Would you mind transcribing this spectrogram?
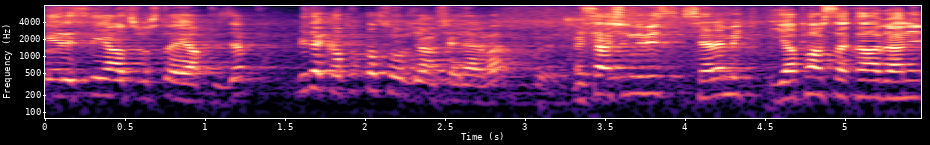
Gerisini Yalçın Usta'ya yaptıracağım. Bir de kaputta soracağım şeyler var. Mesela şimdi biz seramik yaparsak abi hani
